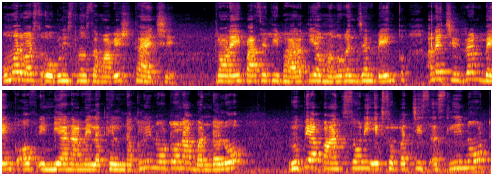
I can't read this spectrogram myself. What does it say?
ઉંમર વર્ષ ઓગણીસનો સમાવેશ થાય છે. ત્રણેય પાસેથી ભારતીય મનોરંજન બેંક અને ચિલ્ડ્રન બેંક ઓફ ઇન્ડિયા નામે લખેલ નકલી નોટોના બંડલો, રૂપિયા પાંચસોની એકસો પચીસ અસલી નોટ,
